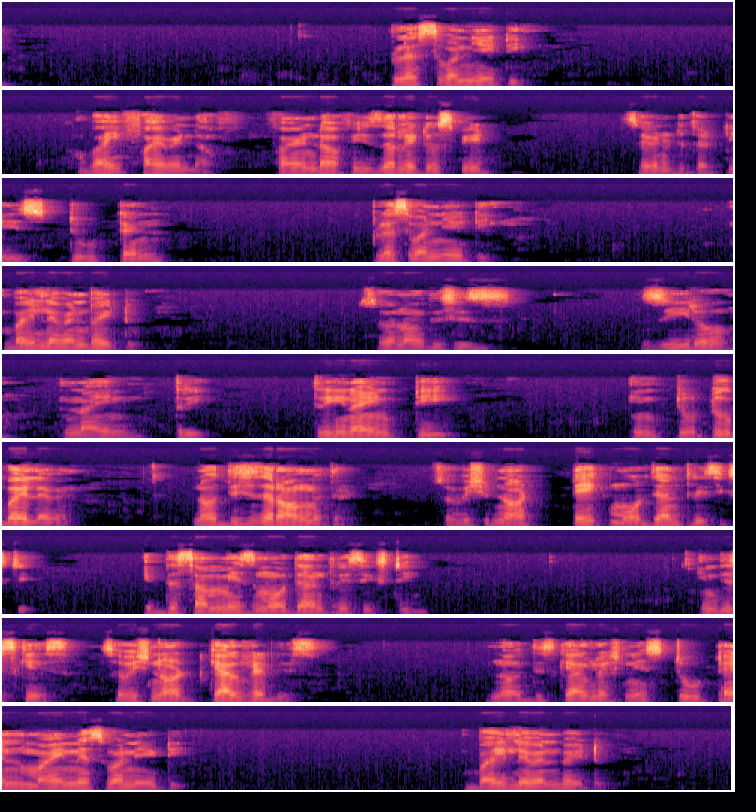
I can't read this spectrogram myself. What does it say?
plus 180 by 5 and half. 5 and half is the relative speed. 7 into 30 is 210 plus 180 by 11 by 2 so now this is 0 9 3 390 into 2 by 11 now this is a wrong method. So we should not take more than 360 if the sum is more than 360 in this case so we should not calculate this. Now this calculation is 210 minus 180 by 11 by 2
